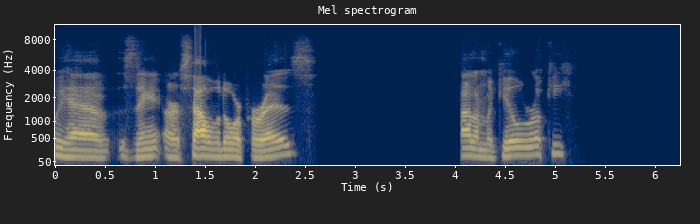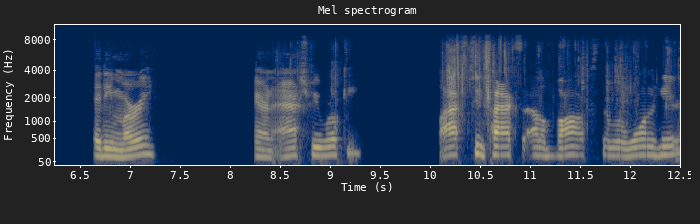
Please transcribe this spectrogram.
We have Zan- or Salvador Perez, Tylor Megill rookie, Eddie Murray, Aaron Ashby rookie. Last two packs out of box number one here.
